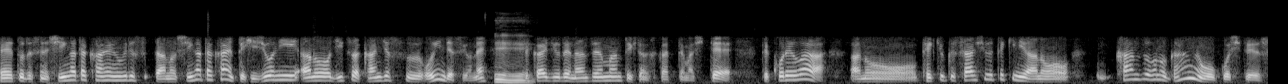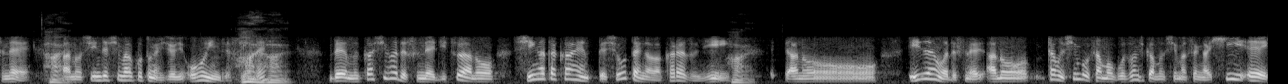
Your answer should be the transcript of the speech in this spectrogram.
えーとですね、新型肝炎ウイルス、あの新型肝炎って非常にあの実は患者数多いんですよね、えー、世界中で何千万という人がかかってまして、でこれはあの結局、最終的にはあの肝臓のがんを起こしてですね、はい、あの死んでしまうことが非常に多いんですよね。はいはい。で昔はですね実はあの新型肝炎って正体が分からずに、はい、あのー以前はですね、あの多分辛坊さんもご存知かもしれませんが、非 A、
